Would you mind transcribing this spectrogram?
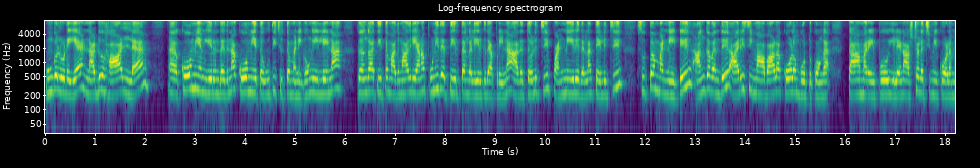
உங்களுடைய நடு ஹாலில் கோமியம் இருந்ததுன்னா கோமியத்தை ஊற்றி சுத்தம் பண்ணிக்கோங்க. இல்லைன்னா கங்கா தீர்த்தம் அது மாதிரியான புனித தீர்த்தங்கள் இருக்குது அப்படின்னா அதை தெளித்து பன்னீர் இதெல்லாம் தெளித்து சுத்தம் பண்ணிட்டு அங்கே வந்து அரிசி மாவால் கோலம் போட்டுக்கோங்க. தாமரை பூ இல்லைன்னா அஷ்டலட்சுமி கோலம்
